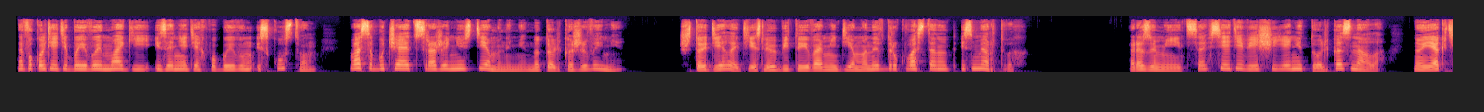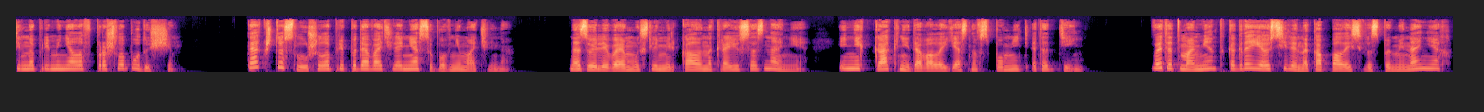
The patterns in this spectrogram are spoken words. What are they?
На факультете боевой магии и занятиях по боевым искусствам вас обучают сражению с демонами, но только живыми. Что делать, если убитые вами демоны вдруг восстанут из мертвых? Разумеется, все эти вещи я не только знала, но и активно применяла в прошло-будущем. Так что слушала преподавателя не особо внимательно. Назойливая мысль мелькала на краю сознания и никак не давала ясно вспомнить этот день. В этот момент, когда я усиленно копалась в воспоминаниях,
